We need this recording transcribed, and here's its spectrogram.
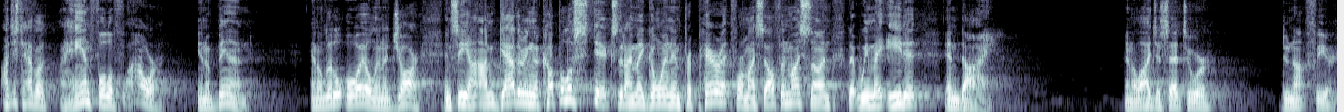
I just have a, a handful of flour in a bin and a little oil in a jar. And see, I'm gathering a couple of sticks that I may go in and prepare it for myself and my son that we may eat it and die. And Elijah said to her, Do not fear.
